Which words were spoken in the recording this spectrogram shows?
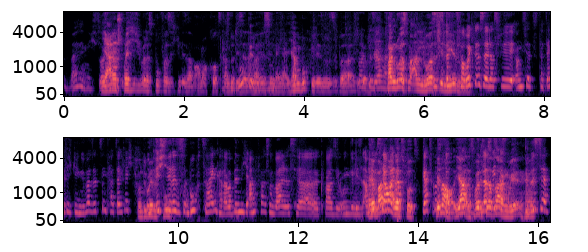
weiß ich nicht. Soll ja, dann spreche ich über das Buch, was ich gelesen habe, auch noch kurz, dann wird die Sendung ein bisschen länger. Ich habe ein Buch gelesen, das ist super. super. Fang du erst mal an, du hast das gelesen. Verrückt ist ja, dass wir uns jetzt tatsächlich gegenüber sitzen, tatsächlich, und, und ich Buch? dir das Buch zeigen kann, aber bitte nicht anfassen, weil es ja quasi ungelesen ist. Aber äh, warte ja mal ganz kurz. Ganz kurz. Genau, du, ja, das wollte ich gerade sagen. Das, du bist ja,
